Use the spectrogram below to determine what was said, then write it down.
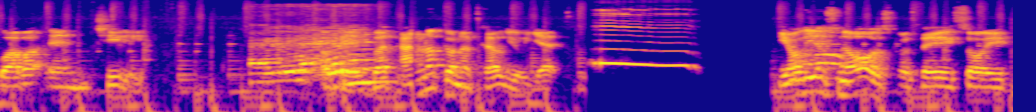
guava and chili. Okay, but I'm not gonna tell you yet. The audience knows because they saw it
